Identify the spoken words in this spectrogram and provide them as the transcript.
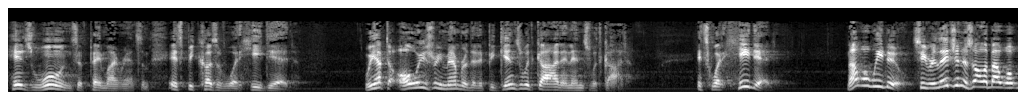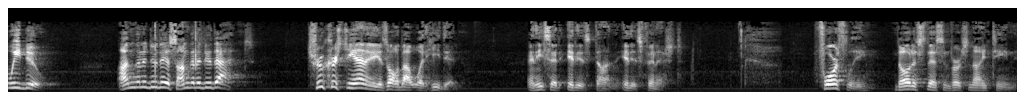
His wounds have paid my ransom. It's because of what he did. We have to always remember that it begins with God and ends with God. It's what he did, not what we do. See, religion is all about what we do. I'm going to do this, I'm going to do that. True Christianity is all about what he did. And he said, It is done, it is finished. Fourthly, notice this in verse 19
